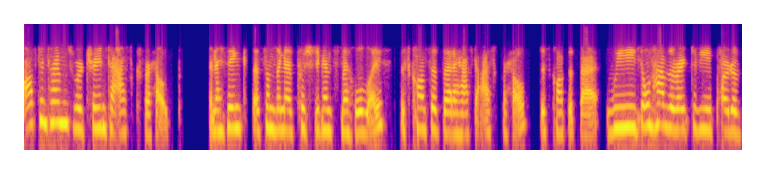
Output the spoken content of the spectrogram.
oftentimes we're trained to ask for help. And I think that's something I've pushed against my whole life. This concept that I have to ask for help, this concept that we don't have the right to be part of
